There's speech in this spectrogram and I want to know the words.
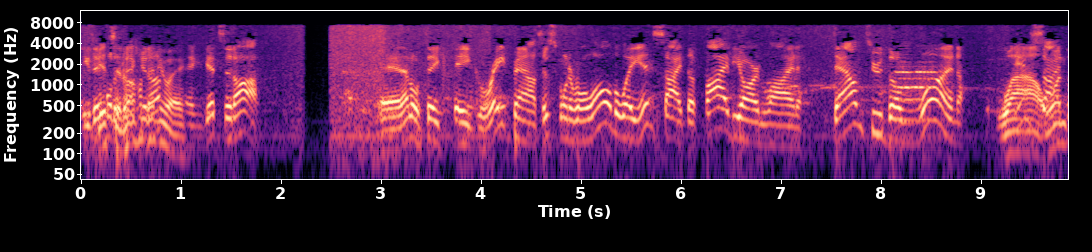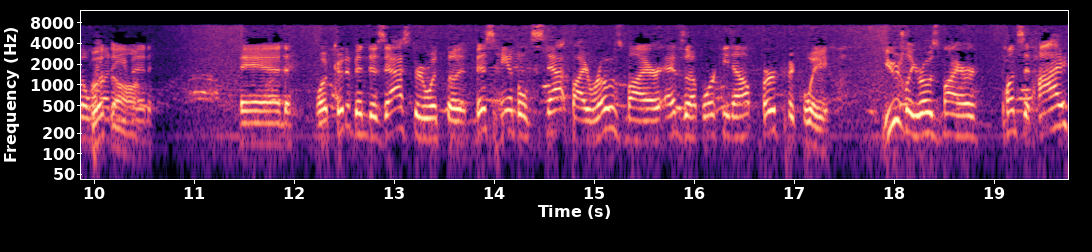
He's able to pick it up anyway. and gets it off. And that'll take a great bounce. This is going to roll all the way inside the five yard line down to the one. Wow, inside one the foot one on. even. And what could have been disaster with the mishandled snap by Rosemeyer ends up working out perfectly. Usually Rosemeyer punts it high.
